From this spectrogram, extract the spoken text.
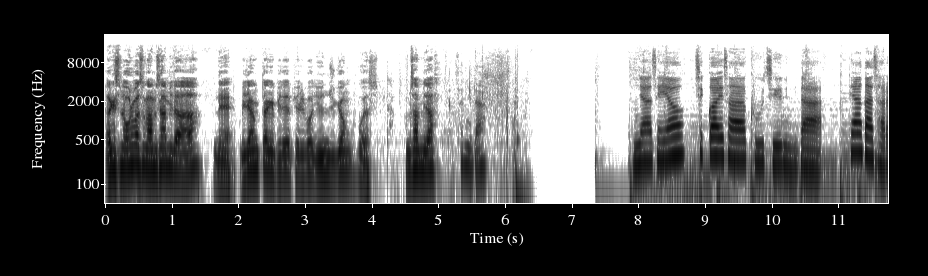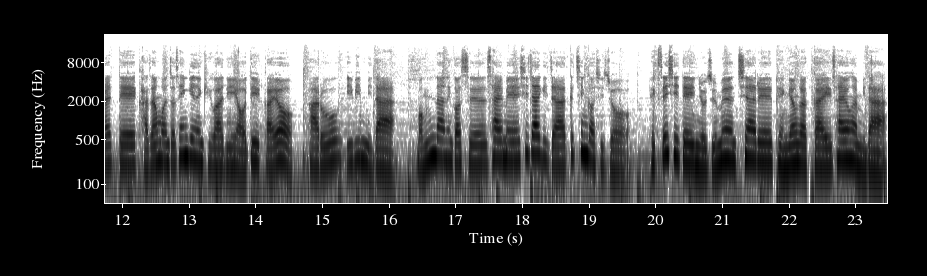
알겠습니다. 오늘 말씀 감사합니다. 네. 미래한국당의 비례대표 1번 윤주경 후보였습니다. 감사합니다. 감사합니다. 안녕하세요. 치과의사 구지은입니다. 태아가 자랄 때 가장 먼저 생기는 기관이 어디일까요? 바로 입입니다. 먹는다는 것은 삶의 시작이자 끝인 것이죠. 100세 시대인 요즘은 치아를 100년 가까이 사용합니다.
